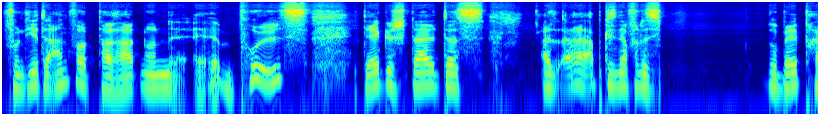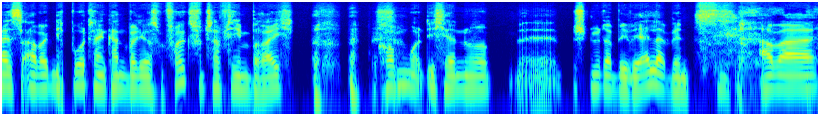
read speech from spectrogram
fundierte Antwort parat, nur einen äh, Impuls der Gestalt, dass, also äh, abgesehen davon, dass ich Nobelpreisarbeit nicht beurteilen kann, weil die aus dem volkswirtschaftlichen Bereich kommen und ich ja nur äh, beschnürter BWLer bin. Aber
